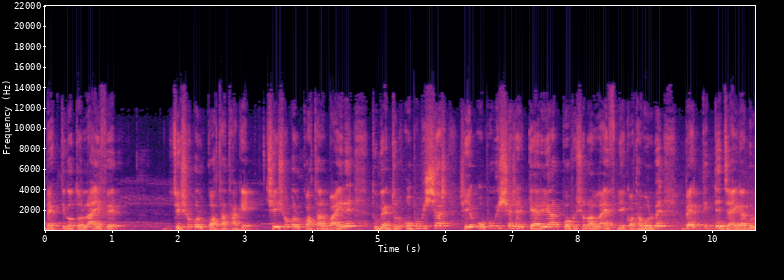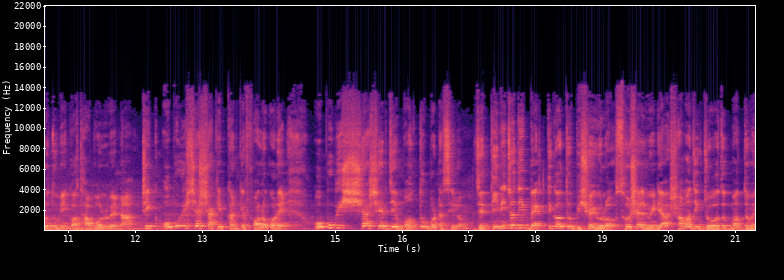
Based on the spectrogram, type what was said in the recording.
ব্যক্তিগত লাইফের যে সকল কথা থাকে সেই সকল কথার বাইরে তুমি একজন অপবিশ্বাস, সেই অপবিশ্বাসের ক্যারিয়ার প্রফেশনাল লাইফ নিয়ে কথা বলবে। ব্যক্তিত্বের জায়গাগুলো তুমি কথা বলবে না। ঠিক অপবিশ্বাস শাকিব খানকে ফলো করে অপবিশ্বাসের যে মন্তব্যটা ছিল, যে তিনি যদি ব্যক্তিগত বিষয়গুলো সোশ্যাল মিডিয়া সামাজিক যোগাযোগ মাধ্যমে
